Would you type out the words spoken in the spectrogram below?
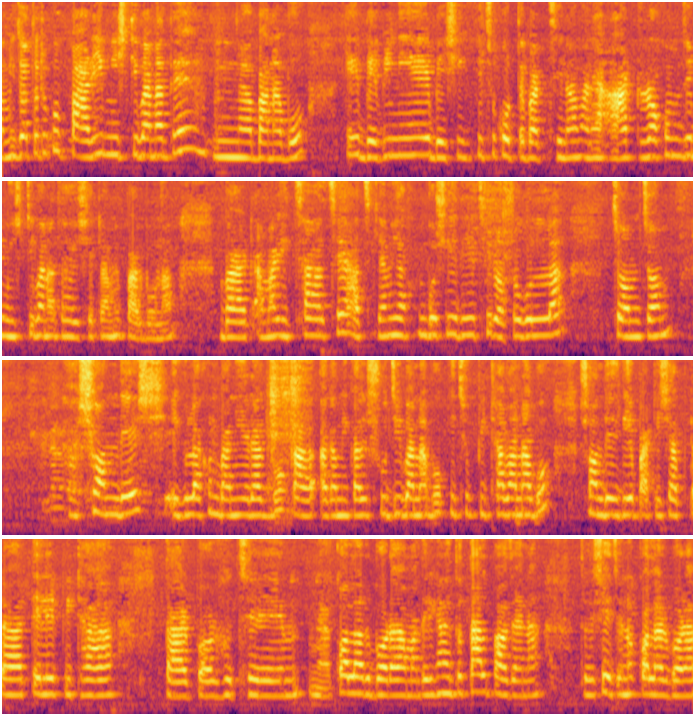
আমি যতটুকু পারি মিষ্টি বানাতে বানাবো। এই বেবি নিয়ে বেশি কিছু করতে পারছি না। মানে আট রকম যে মিষ্টি বানাতে হয় সেটা আমি পারব না। বাট আমার ইচ্ছা আছে, আজকে আমি এখন বসিয়ে দিয়েছি রসগোল্লা, চমচম। সন্দেশ, এগুলো এখন বানিয়ে রাখব। আগামীকাল সুজি বানাবো, কিছু পিঠা বানাবো। সন্দেশ দিয়ে পাটিসাপটা, তেলের পিঠা, তারপর হচ্ছে কলার বড়া। আমাদের এখানে তো তাল পাওয়া যায় না, তো সেই জন্য কলার বড়া।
